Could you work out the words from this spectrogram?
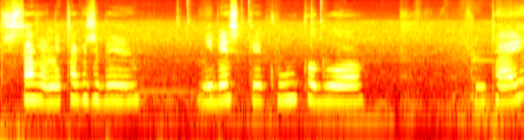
Przestawiam je tak, żeby niebieskie kółko było tutaj.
